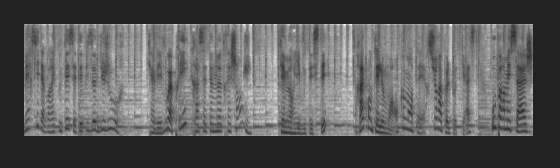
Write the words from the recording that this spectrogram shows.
Merci d'avoir écouté cet épisode du jour. Qu'avez-vous appris grâce à notre échange? Qu'aimeriez-vous tester? Racontez-le moi en commentaire sur Apple Podcast ou par message.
